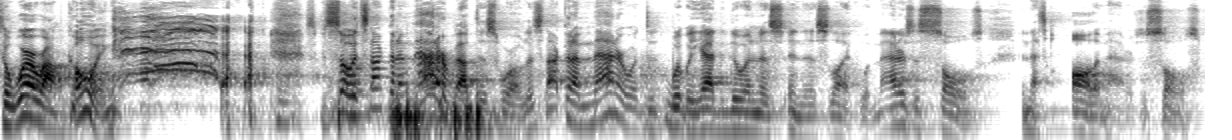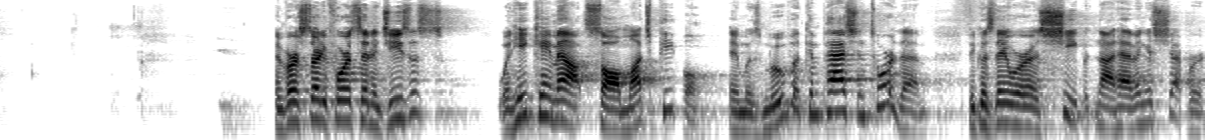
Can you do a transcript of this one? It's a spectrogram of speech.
to where I'm going. so it's not going to matter about this world. It's not going to matter what, the, what we had to do in this, in this life. What matters is souls. And that's all that matters is souls. In verse 34, it said, And Jesus, when he came out, saw much people and was moved with compassion toward them because they were as sheep not having a shepherd,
